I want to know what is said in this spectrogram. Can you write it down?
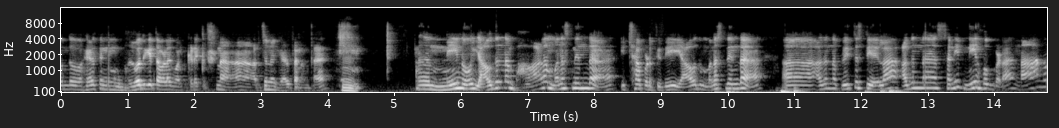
ಒಂದು ಹೇಳ್ತೀನಿ ನಿಮ್ಗೆ ಭಗವದ್ಗೀತಾ ಒಳಗ್ ಒಂದ್ ಕಡೆ ಕೃಷ್ಣ ಅರ್ಜುನಿಗೆ ಹೇಳ್ತಾನಂತ. ನೀನು ಯಾವ್ದನ್ನ ಬಹಳ ಮನಸ್ಸಿನಿಂದ ಇಚ್ಛಾ ಪಡ್ತಿದಿ ಯಾವ್ದು ಮನಸ್ಸಿನಿಂದ ಆ ಅದನ್ನ ಪ್ರೀತಿಸ್ತೀಯಲ್ಲ ಅದನ್ನ ಸಮೀಪ್ ನೀ ಹೋಗ್ಬೇಡ ನಾನು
